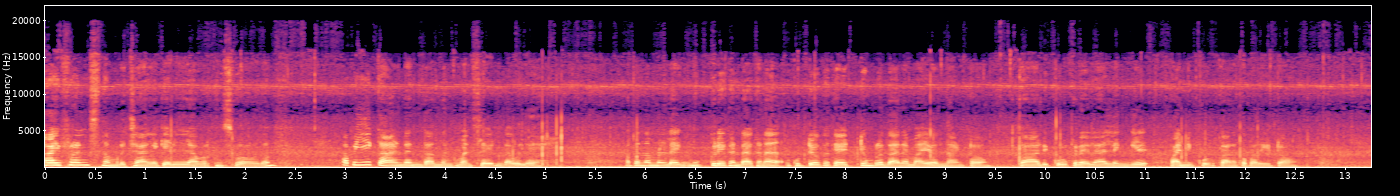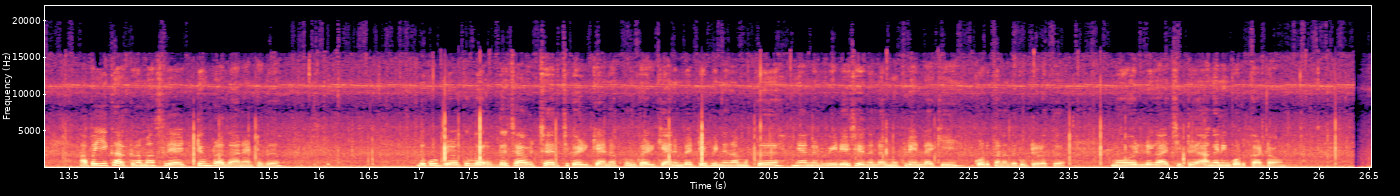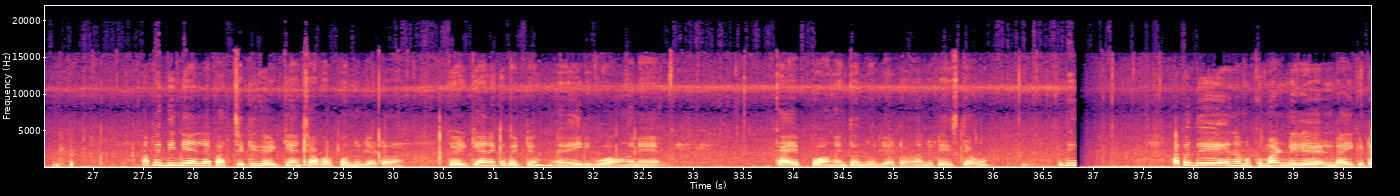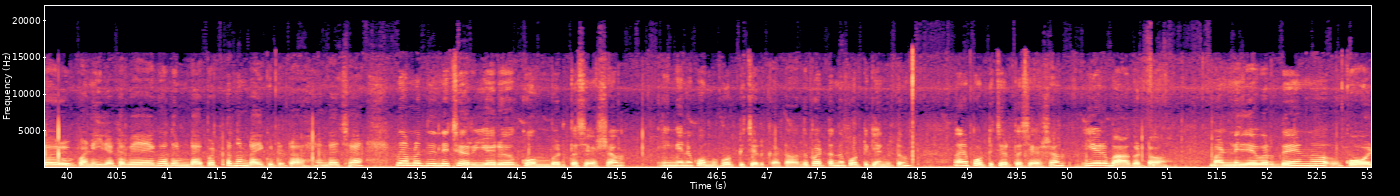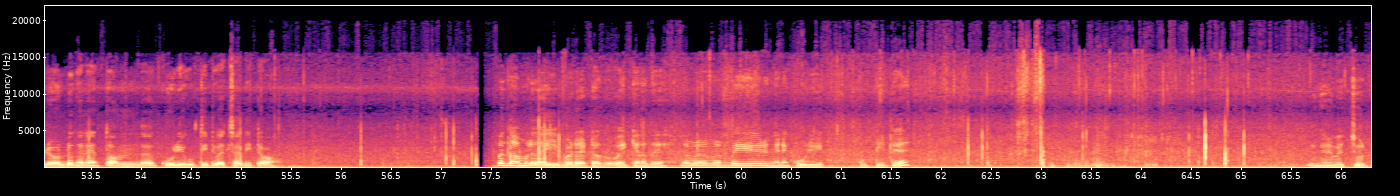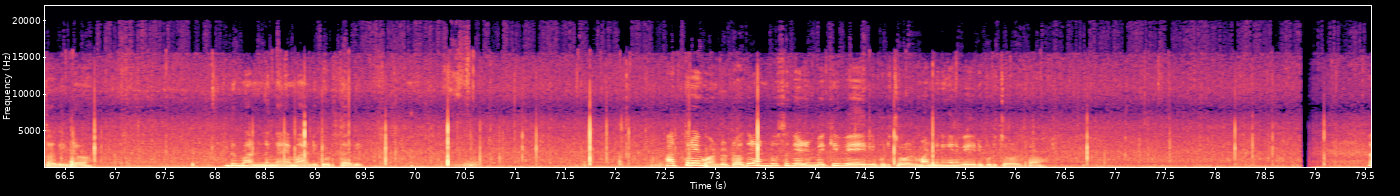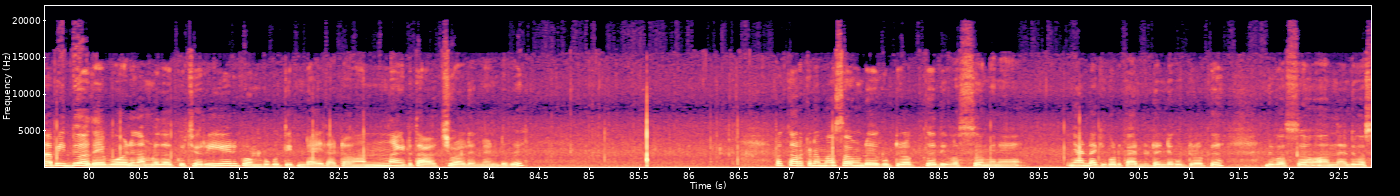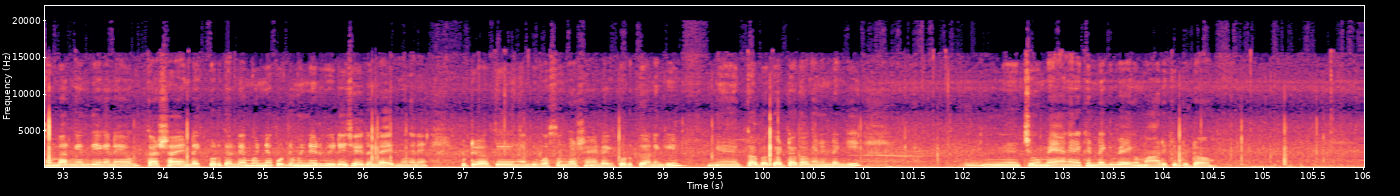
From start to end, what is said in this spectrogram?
Hi friends നമ്മുടെ ചാനലിലേക്ക് എല്ലാവർക്കും സ്വാഗതം. അപ്പോൾ ഈ കാണുന്നത് എന്താണെന്ന് നിങ്ങൾക്ക് മനസ്സിലായിട്ടുണ്ടാവില്ലേ അപ്പോൾ നമ്മളുടെ മുക്കുടിയൊക്കെ ഉണ്ടാക്കണ കുട്ടികൾക്കൊക്കെ ഏറ്റവും പ്രധാനമായ ഒന്നാണ് കേട്ടോ കാടിക്കുറുക്കടയില അല്ലെങ്കിൽ പനിക്കുറുക്ക എന്നൊക്കെ പറയും അപ്പോൾ ഈ കർക്കിടക മാസത്തിൽ ഏറ്റവും പ്രധാനമായിട്ടത് ഇത്. കുട്ടികൾക്ക് വെറുതെ ചവച്ചരച്ച് കഴിക്കാനും കഴിക്കാനും പറ്റി. പിന്നെ നമുക്ക് ഞാനൊരു വീഡിയോ ചെയ്തിട്ടുണ്ട് മുക്കുടി ഉണ്ടാക്കി കൊടുക്കണത് കുട്ടികൾക്ക്. മോരിൽ കാച്ചിട്ട് അങ്ങനെയും കൊടുക്കാം കേട്ടോ അപ്പോൾ ഇതിന്റെ എല്ലാം പച്ചക്ക് കഴിക്കാൻ ചവർപ്പൊന്നുമില്ല കേട്ടോ. കഴിക്കാനൊക്കെ പറ്റും. എരിവോ അങ്ങനെ കയപ്പോ അങ്ങനത്തെ ഒന്നുമില്ല കേട്ടോ. നല്ല ടേസ്റ്റ് ആവും. ഇത് അപ്പോൾ ഇത് നമുക്ക് മണ്ണിൽ ഉണ്ടായിക്കിട്ട ഒരു പണിയില്ല കേട്ടോ. വേഗം അത് ഉണ്ടായി പെട്ടെന്ന് ഉണ്ടായിക്കിട്ടു കേട്ടോ എന്താ വെച്ചാൽ നമ്മൾ ഇതിന്റെ ചെറിയൊരു കൊമ്പ് എടുത്ത ശേഷം ഇങ്ങനെ കൊമ്പ് പൊട്ടിച്ചെടുക്കുക കേട്ടോ. അത് പെട്ടെന്ന് പൊട്ടിക്കാൻ കിട്ടും. അങ്ങനെ പൊട്ടിച്ചെടുത്ത ശേഷം ഈ ഒരു ഭാഗം കേട്ടോ. മണ്ണിൽ വെറുതെ ഒന്ന് കോലോണ്ട് ഇങ്ങനെ കുഴി കുത്തിയിട്ട് വെച്ചാൽ മതി കേട്ടോ. അപ്പം നമ്മളിതാ ഇവിടെ കേട്ടോ വയ്ക്കണത് വെറുതെ ഒരു ഇങ്ങനെ കുഴി കുത്തിയിട്ട് ഇങ്ങനെ വെച്ച് കൊടുത്താൽ മതി കേട്ടോ ഇത് മണ്ണിങ്ങനെ മാടി കൊടുത്താൽ മതി. അത്രയും വേണ്ട കേട്ടോ അത് രണ്ട് ദിവസം കഴിയുമ്പോഴേക്ക് വേരി പിടിച്ചോളും. മണ്ണിനിങ്ങനെ വേരി പിടിച്ചോളും കേട്ടോ അപ്പോൾ ഇതും അതേപോലെ നമ്മളിതൊക്കെ ചെറിയൊരു കൊമ്പ് കുത്തിയിട്ടുണ്ടായതാട്ടോ നന്നായിട്ട് തഴച്ചു വളരുന്നുണ്ട് ഇത്. ഇപ്പോൾ കർക്കിടക മാസം കൊണ്ട് കുട്ടികൾക്ക് ദിവസം ഇങ്ങനെ ഞാൻ ഉണ്ടാക്കി കൊടുക്കാറുണ്ട് എന്റെ കുട്ടികൾക്ക്. ദിവസം ദിവസം പറഞ്ഞ എന്ത് ഇങ്ങനെ കഷായം ഉണ്ടാക്കി കൊടുക്കാറുണ്ട്. മുന്നേ കുട്ടി മുന്നേ ഒരു വീഡിയോ ചെയ്തിട്ടുണ്ടായിരുന്നു ഇങ്ങനെ കുട്ടികൾക്ക് ഇങ്ങനെ ദിവസം കഷായം ഉണ്ടാക്കി കൊടുക്കുകയാണെങ്കിൽ കബക്കെട്ടൊക്കെ അങ്ങനെ ഉണ്ടെങ്കിൽ ചുമ അങ്ങനെയൊക്കെ ഉണ്ടെങ്കിൽ വേഗം മാറിക്കിട്ടും കേട്ടോ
